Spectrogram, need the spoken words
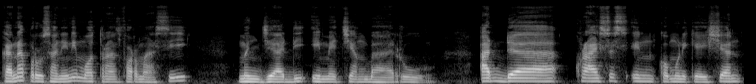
Karena perusahaan ini mau transformasi menjadi image yang baru. Ada crisis in communication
